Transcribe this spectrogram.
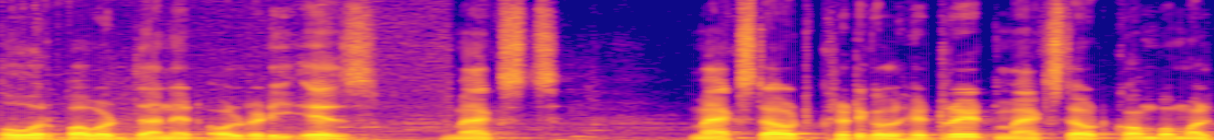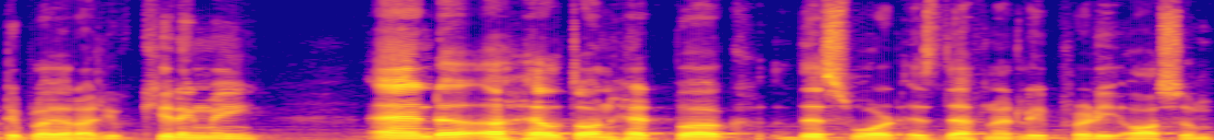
overpowered than it already is. Maxed maxed out critical hit rate maxed out combo multiplier are you kidding me and uh, a health on hit perk this sword is definitely pretty awesome.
